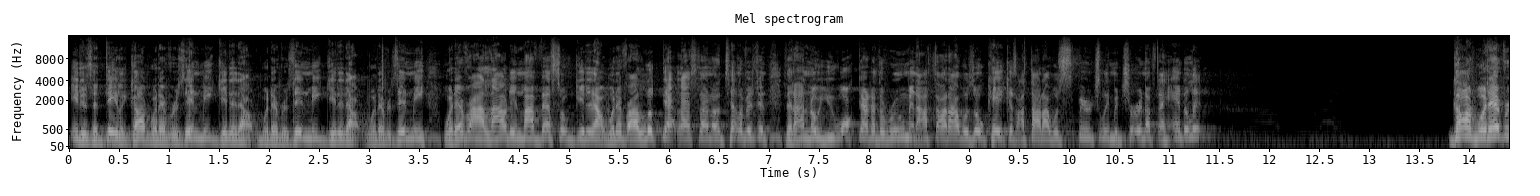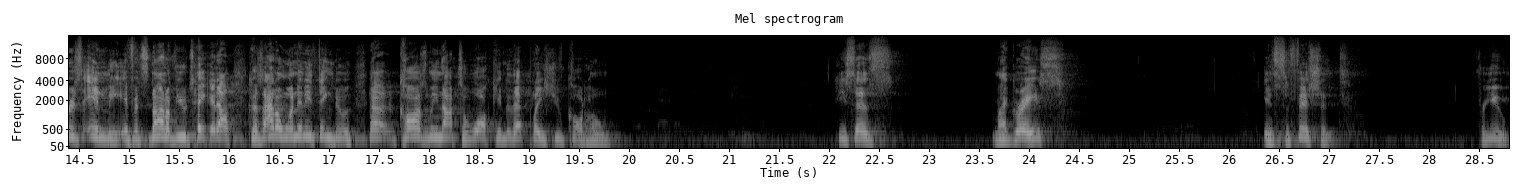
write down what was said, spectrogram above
It is a daily. God, whatever is in me, get it out. Whatever's in me, get it out. Whatever's in me, whatever I allowed in my vessel, get it out. Whatever I looked at last night on television that I know you walked out of the room and I thought I was okay because I thought I was spiritually mature enough to handle it. God, whatever's in me, if it's not of you, take it out because I don't want anything to uh, cause me not to walk into that place you've called home. He says, My grace is sufficient for you.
